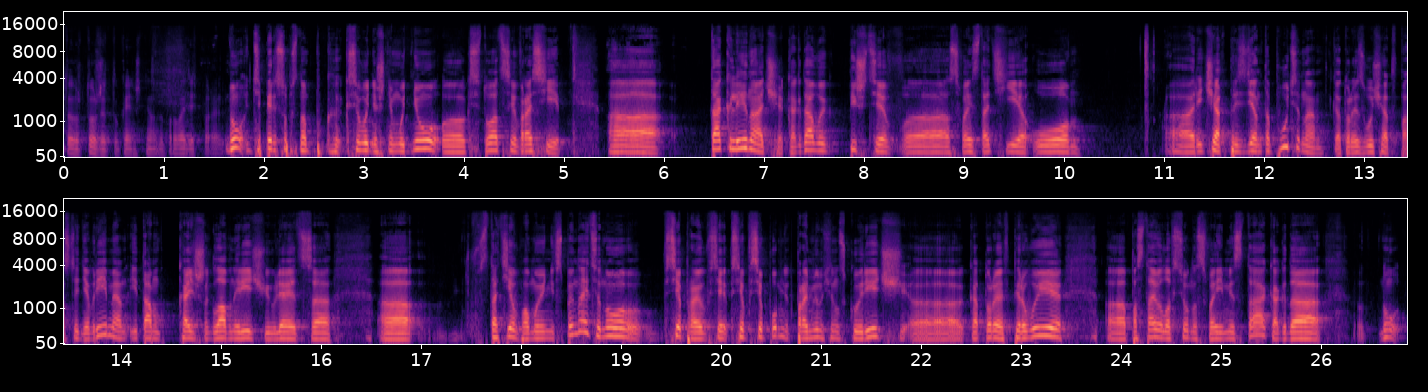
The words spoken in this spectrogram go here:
Тоже, тоже это, конечно, надо проводить параллельно. Ну, теперь, собственно, к сегодняшнему дню, э, к ситуации в России. А, так или иначе, когда вы пишете в своей статье о речах президента Путина, которые звучат в последнее время. И там, конечно, главной речью является э, в статье, по-моему, не вспоминайте, но все, про, все, все, все помнят про Мюнхенскую речь, э, которая впервые поставила все на свои места, когда, ну,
